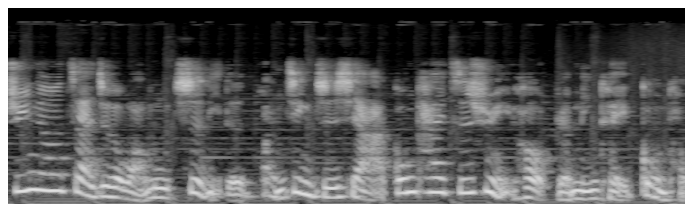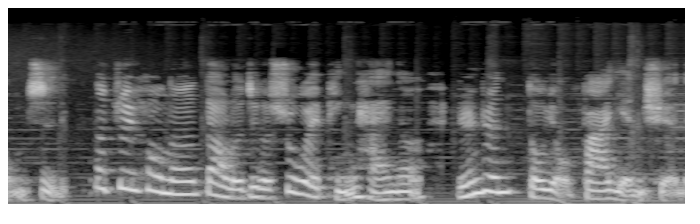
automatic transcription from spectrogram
G 呢，在这个网络治理的环境之下，公开资讯以后，人民可以共同治理。那最后呢，到了这个数位平台呢，人人都有发言权。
